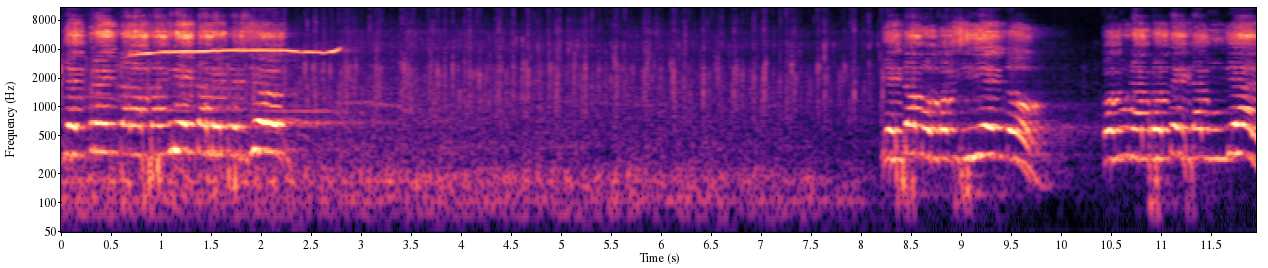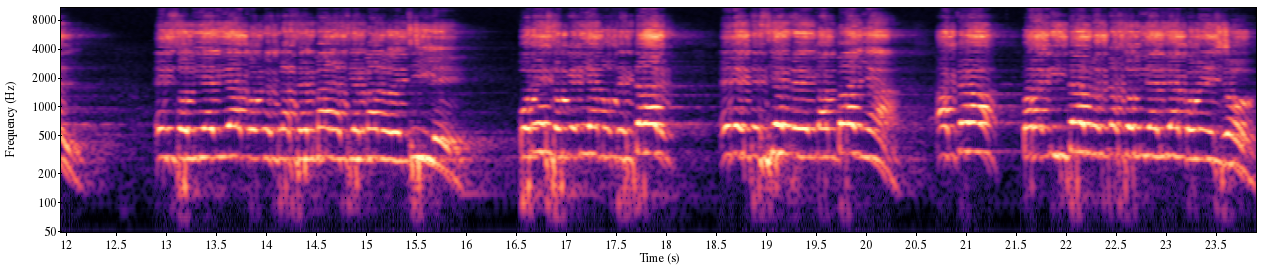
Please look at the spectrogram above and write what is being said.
y enfrenta la sangrienta represión. Y estamos coincidiendo con una protesta mundial en solidaridad con nuestras hermanas y hermanos de Chile. Por eso queríamos estar en este cierre de campaña, acá para gritar nuestra solidaridad con ellos.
